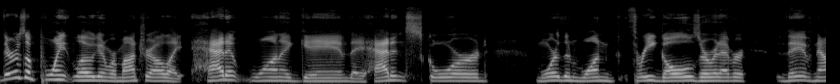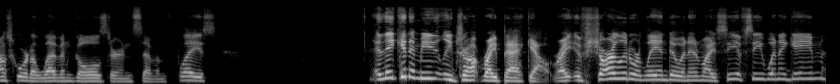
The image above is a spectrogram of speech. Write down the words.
there was a point, Logan, where Montreal like hadn't won a game. They hadn't scored more than one three goals or whatever. They have now scored eleven goals. They're in seventh place. And they can immediately drop right back out, right? If Charlotte, Orlando, and NYCFC win a game,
